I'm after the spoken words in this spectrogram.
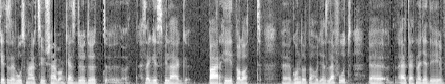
2020 márciusában kezdődött, az egész világ pár hét alatt gondolta, hogy ez lefut, eltelt negyed év,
